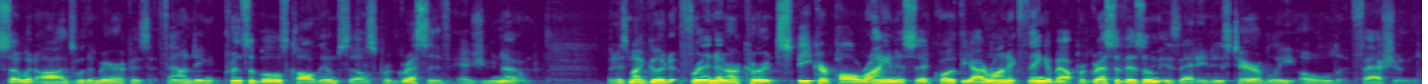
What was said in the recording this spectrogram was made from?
so at odds with America's founding principles, call themselves progressive, as you know. But as my good friend and our current speaker, Paul Ryan, has said, quote, the ironic thing about progressivism is that it is terribly old fashioned.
